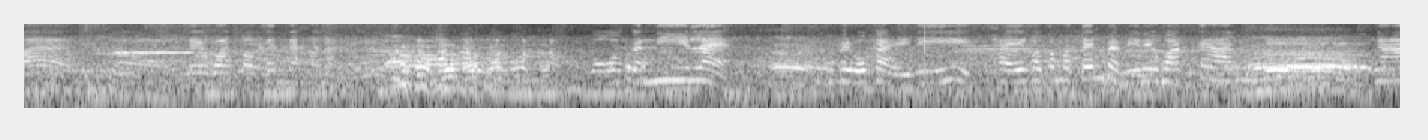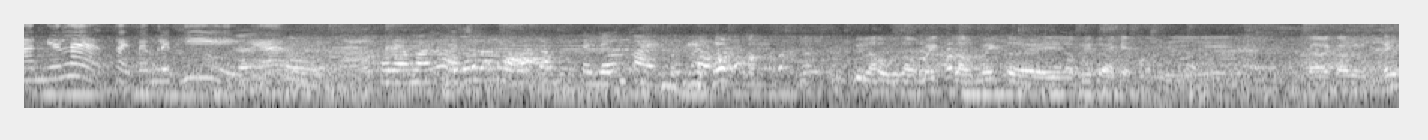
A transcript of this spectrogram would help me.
ว่าเอ่อในวัดเราเต้นได้ขนาดไหนโบก็กันนี่แหละ เออมันเป็นโอกาสดี ใครเขาจะมาเต้นแบบนี้ในวัดกัน เอองานเนี้ยแหละใส่ เต็มเลยพี่อย่างเงี้ยแสดงว่าเราก็ร้อนจะเยอะไปหรือเปล่าคือเราเราไม่เราไม่เคยเราไม่เคยเห็นแบบนี้แล้วก็รู้สึกเอ้ย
